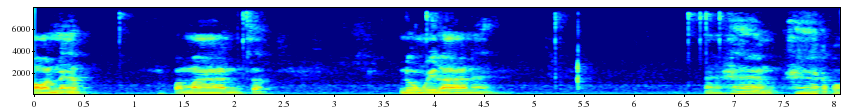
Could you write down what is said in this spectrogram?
on นะครับ ประมาณสัก หน่วงเวลานะห้าห้าก็พอ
